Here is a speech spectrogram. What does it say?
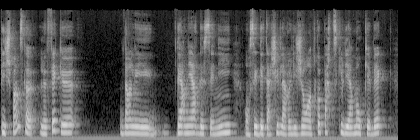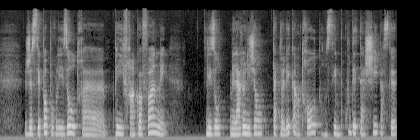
Puis je pense que le fait que dans les dernières décennies, on s'est détaché de la religion, en tout cas particulièrement au Québec, je ne sais pas pour les autres euh, pays francophones, mais les autres, mais la religion catholique, entre autres, on s'est beaucoup détaché parce que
